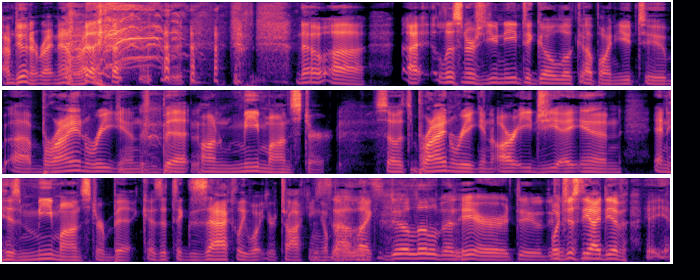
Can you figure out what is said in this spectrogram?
I'm doing it right now, right? no, uh, uh, listeners, you need to go look up on YouTube uh, Brian Regan's bit on Me Monster. So it's Brian Regan, R E G A N, and his Me Monster bit because it's exactly what you're talking so about. Like, do a little bit here too. well, just the idea of yeah,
